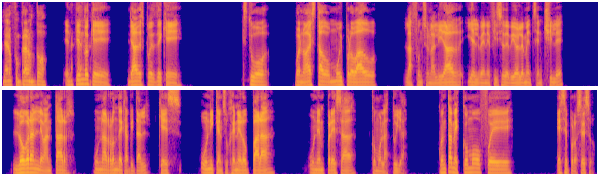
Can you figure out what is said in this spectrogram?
ya nos compraron todo. Entiendo que ya después de que estuvo, bueno, ha estado muy probado la funcionalidad y el beneficio de Bioelements en Chile, logran levantar una ronda de capital que es única en su género para una empresa como la tuya. Cuéntame cómo fue ese proceso.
